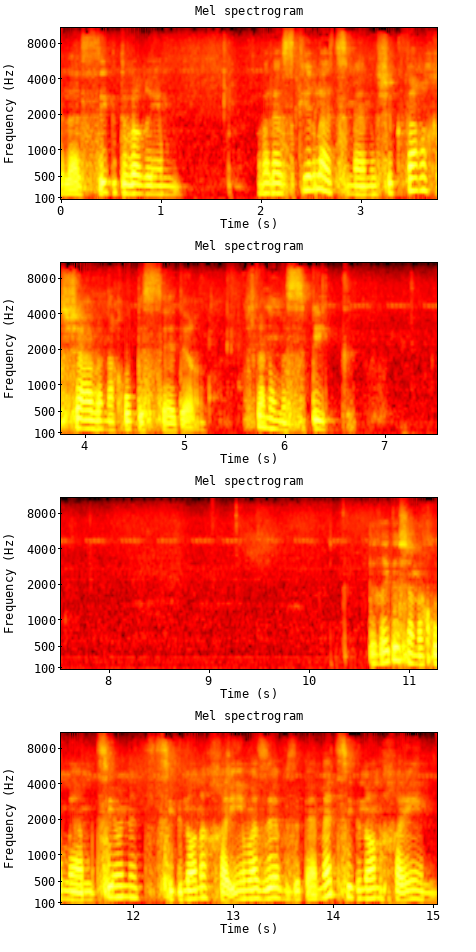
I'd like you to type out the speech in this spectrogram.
ולהשיג דברים, אבל להזכיר לעצמנו שכבר עכשיו אנחנו בסדר, יש לנו מספיק. ברגע שאנחנו מאמצים את סגנון החיים הזה, וזה באמת סגנון חיים,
